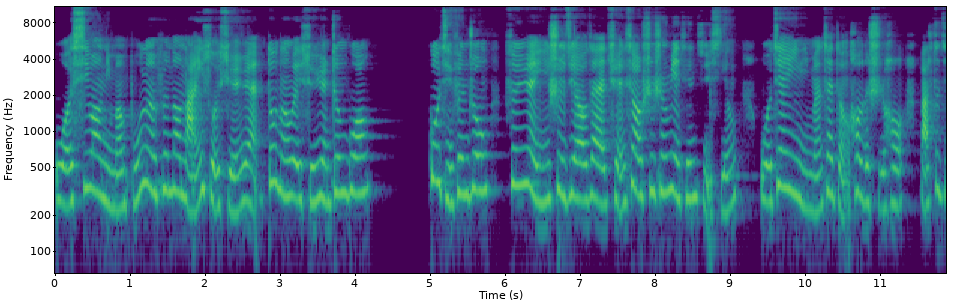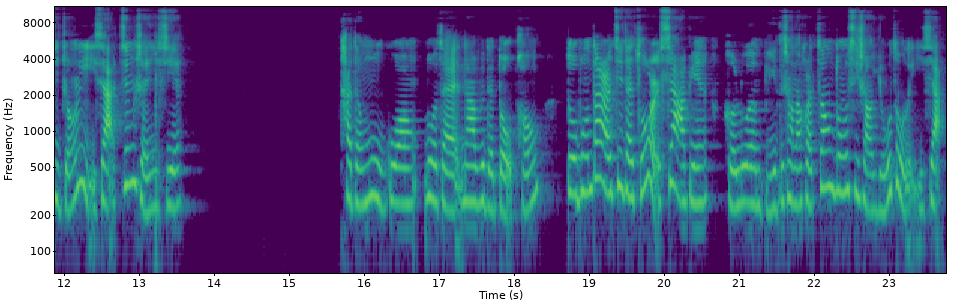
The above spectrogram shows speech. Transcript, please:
我希望你们不论分到哪一所学院，都能为学院争光。过几分钟，分院仪式就要在全校师生面前举行。我建议你们在等候的时候，把自己整理一下，精神一些。他的目光落在那位的斗篷，斗篷戴儿系在左耳下边，和洛恩鼻子上那块脏东西上游走了一下。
